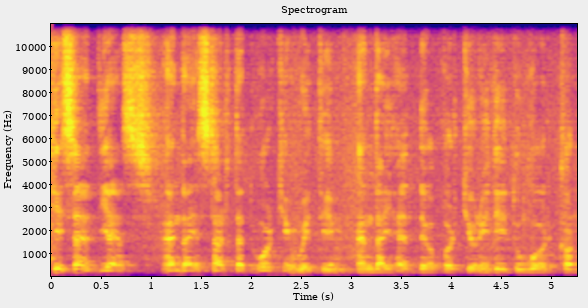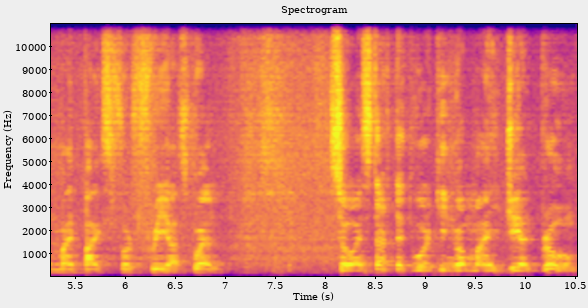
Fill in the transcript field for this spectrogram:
he said yes, and I started working with him, and I had the opportunity to work on my bikes for free as well. So I started working on my GL Pro,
